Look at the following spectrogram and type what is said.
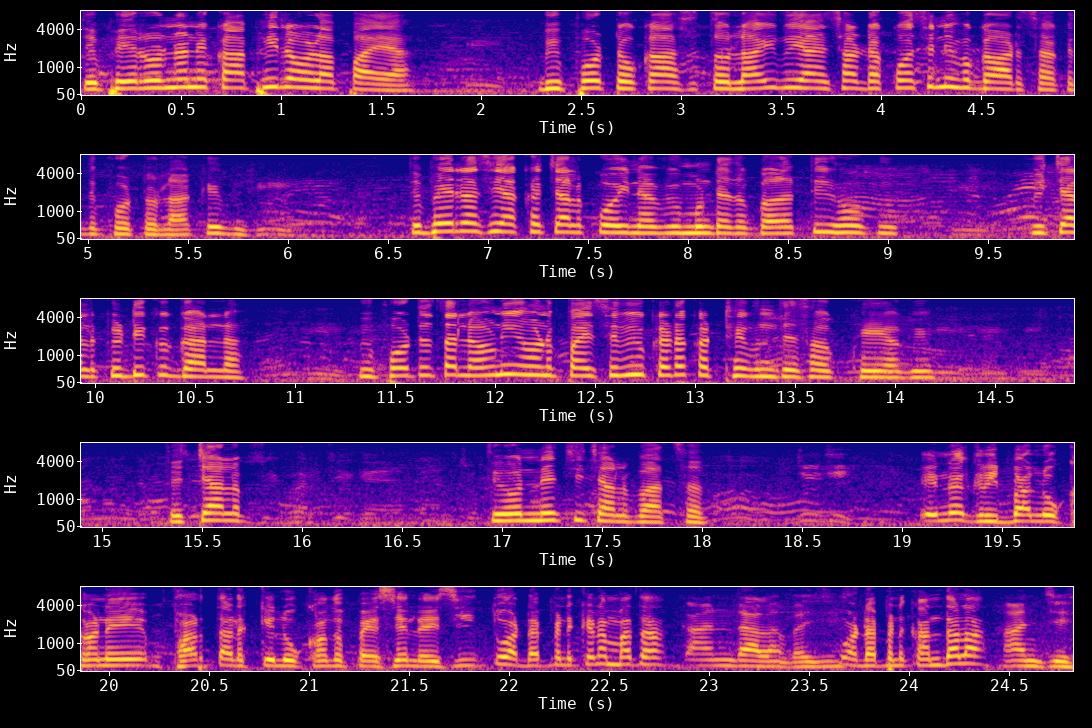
ਤੇ ਫਿਰ ਉਹਨਾਂ ਨੇ ਕਾਫੀ ਰੌਲਾ ਪਾਇਆ ਵੀ ਫੋਟੋ ਕਾਸ ਤੋਂ ਲਾਈ ਵੀ ਐ ਸਾਡਾ ਕੁਝ ਨਹੀਂ ਵਿਗਾੜ ਸਕਦੇ ਫੋਟੋ ਲਾ ਕੇ ਵੀ। ਤੇ ਫਿਰ ਅਸੀਂ ਆਖਿਆ ਚੱਲ ਕੋਈ ਨਾ ਵੀ ਮੁੰਡੇ ਤੋਂ ਗਲਤੀ ਹੋ ਗਈ। ਵੀ ਚੱਲ ਕਿੱਡੀ ਕੁ ਗੱਲ ਆ। ਵੀ ਫੋਟੋ ਤਾਂ ਲਾਉਣੀ ਹੁਣ ਪੈਸੇ ਵੀ ਕਿਹੜਾ ਇਕੱਠੇ ਹੁੰਦੇ ਸੌਖੇ ਆਗੇ ਤੇ ਚੱਲ ਤੇ ਉਹਨੇ ਚ ਹੀ ਚੱਲ ਬਸ। ਜੀ ਜੀ। ਇਹਨਾਂ ਗਰੀਬਾਂ ਲੋਕਾਂ ਨੇ ਫੜ ਤੜ ਕੇ ਲੋਕਾਂ ਤੋਂ ਪੈਸੇ ਲਏ ਸੀ। ਤੁਹਾਡਾ ਪਿੰਡ ਕਿਹੜਾ ਮਾਤਾ? ਵਾਲਾ ਬਾਈ ਜੀ। ਤੁਹਾਡਾ ਪਿੰਡ ਕੰਧ ਵਾਲਾ? ਹਾਂਜੀ।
